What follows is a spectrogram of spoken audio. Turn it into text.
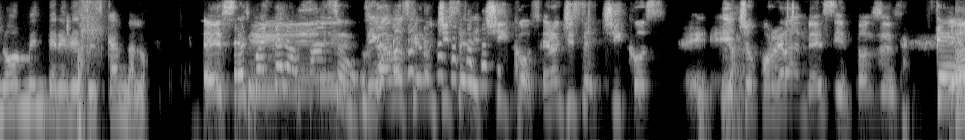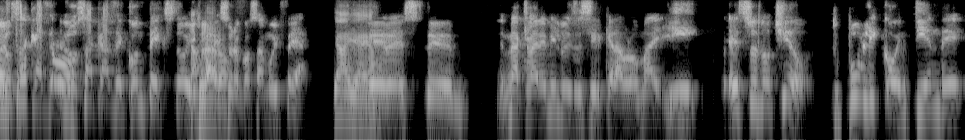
no, me enteré de ese escándalo. Este, Después te lo paso. Digamos que era un chiste de chicos, era un chiste de chicos eh, hecho por grandes y entonces eh, lo, sacas de, lo, sacas de, contexto y claro. parece una cosa muy fea. Ya, ya, ya. Eh, este, me aclaré mil veces decir que era broma y eso es lo chido. Tu público entiende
